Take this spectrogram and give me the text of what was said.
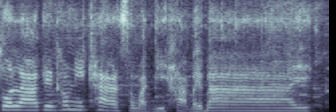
ตัวลาเพียงเท่านี้ค่ะ สวัสดีค่ะ บ๊ายบาย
